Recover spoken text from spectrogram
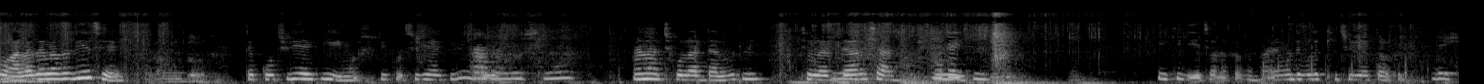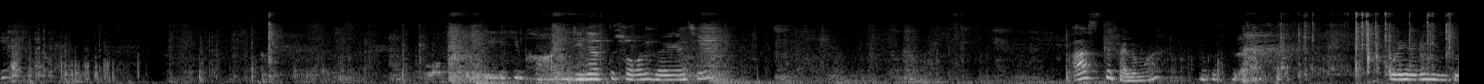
ও আলাদা আলাদা দিয়েছে? তো কচুরি একই মসুরি কচুরি একই না না ছোলার ডাল বুঝলি? ছোলার ডাল চাল কি? কি দিয়েছে অনেক রকম। আর এর মধ্যে বলে খিচুড়ি আর তরকারি। দেখি। কি ডিনার তো সবার হয়ে গেছে। আসতে ফেলো মা। পড়ে যাবে কিন্তু।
